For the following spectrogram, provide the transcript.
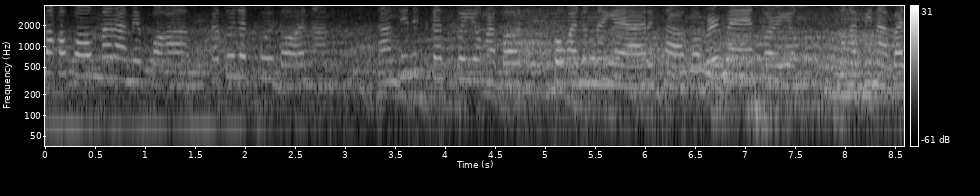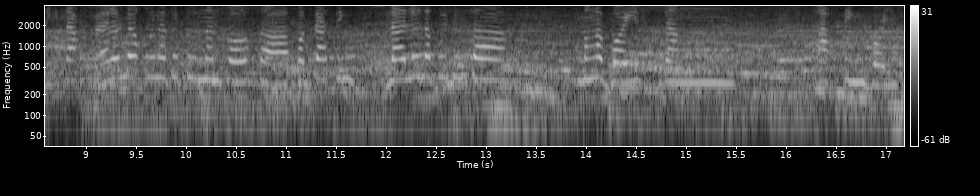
Ako po, marami po. Um, katulad po doon, um, um, diniscuss po yung about kung anong nangyayari sa government or yung mga binabalita. Marami akong natutunan po sa pagkasing, lalo na po dun sa mga voice ng acting voice.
